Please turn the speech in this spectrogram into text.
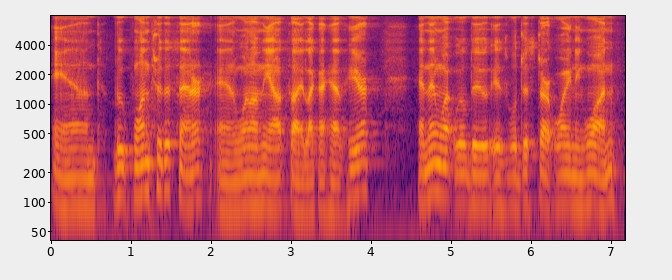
and loop one through the center and one on the outside like I have here. And then what we'll do is we'll just start winding one.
